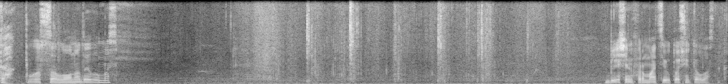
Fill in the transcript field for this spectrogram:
Так, по салону дивимось. Більше інформації уточнюйте власника.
